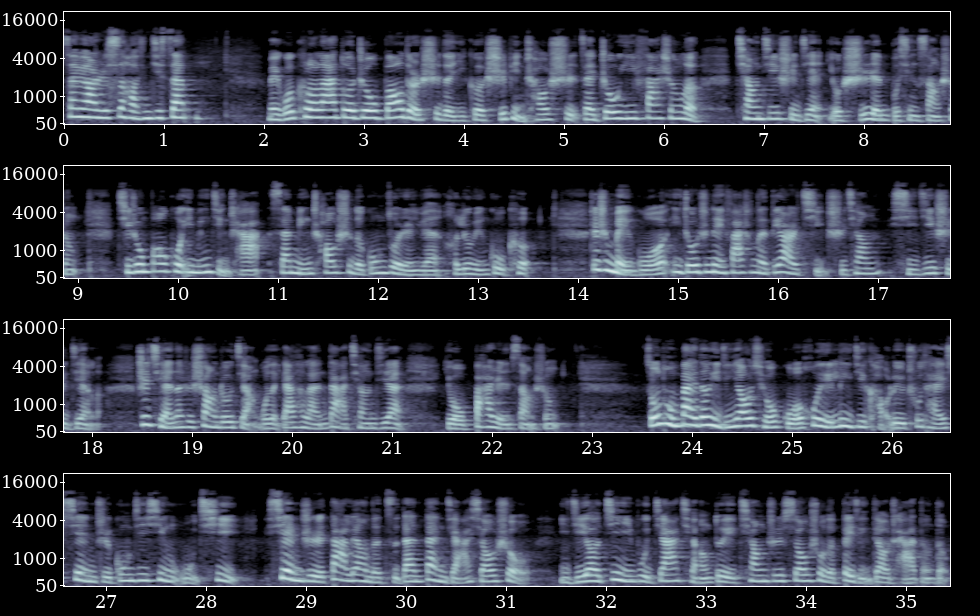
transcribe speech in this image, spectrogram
三月二十四号，星期三，美国科罗拉多州 Boulder 市的一个食品超市在周一发生了枪击事件，有十人不幸丧生，其中包括一名警察、三名超市的工作人员和六名顾客。这是美国一周之内发生的第二起持枪袭击事件了。之前呢是上周讲过的亚特兰大枪击案，有八人丧生。总统拜登已经要求国会立即考虑出台限制攻击性武器。限制大量的子弹弹夹销售，以及要进一步加强对枪支销售的背景调查等等，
